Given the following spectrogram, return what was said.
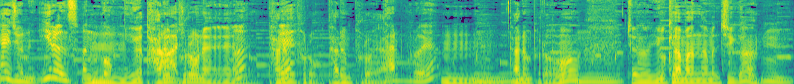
해주는 이런 선곡. 음, 이거 다른 아, 프로네. 어? 다른 예? 프로, 다른 프로야. 다른 프로예요? 음, 음. 다른 프로. 음. 저 유쾌한 만남은 지금 음.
